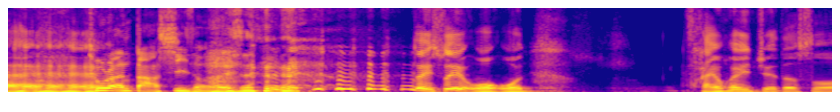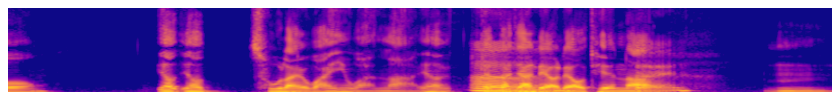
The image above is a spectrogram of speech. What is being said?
突然打戏怎么回事？对，所以我我才会觉得说，要要出来玩一玩啦，要跟大家聊聊天啦。嗯，嗯。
